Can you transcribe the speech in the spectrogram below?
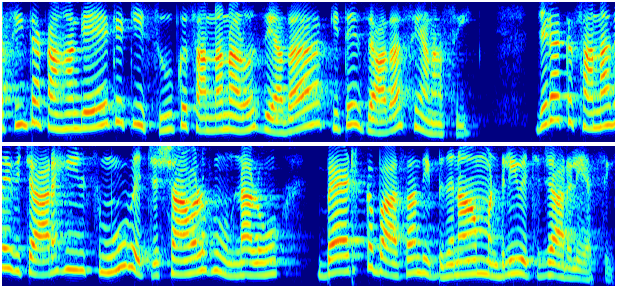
ਅਸੀਂ ਤਾਂ ਕਹਾਂਗੇ ਕਿ ਕੀਸੂ ਕਿਸਾਨਾਂ ਨਾਲੋਂ ਜ਼ਿਆਦਾ, ਕਿਤੇ ਜ਼ਿਆਦਾ ਸਿਆਣਾ ਸੀ। ਜਿਹੜਾ ਕਿਸਾਨਾਂ ਦੇ ਵਿਚਾਰਹੀਣ ਸਮੂਹ ਵਿੱਚ ਸ਼ਾਮਲ ਹੋਣ ਨਾਲੋਂ ਬੈਠਕਬਾਜ਼ਾਂ ਦੀ ਬਦਨਾਮ ਮੰਡਲੀ ਵਿੱਚ ਜਾ ਰਲਿਆ ਸੀ।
